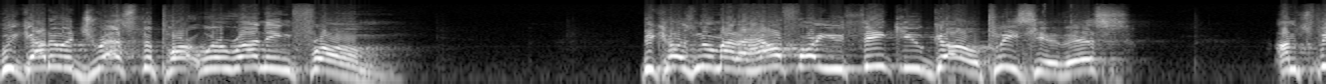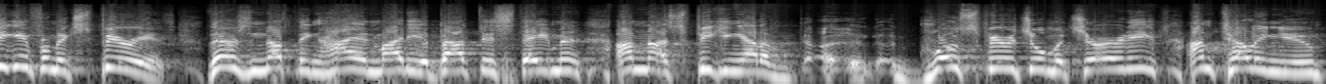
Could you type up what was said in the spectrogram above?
we got to address the part we're running from. Because no matter how far you think you go, please hear this. I'm speaking from experience. There's nothing high and mighty about this statement. I'm not speaking out of uh, gross spiritual maturity. I'm telling you,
